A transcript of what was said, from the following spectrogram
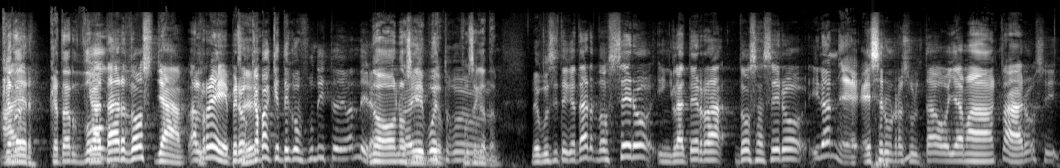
A ver. Qatar 2. Qatar 2, ya, al revés, pero ¿Sí? capaz que te confundiste de bandera. No, no, sí, puse Qatar. Le pusiste Qatar 2-0, Inglaterra 2-0, Irán. eh, Ese era un resultado ya más claro, sí.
